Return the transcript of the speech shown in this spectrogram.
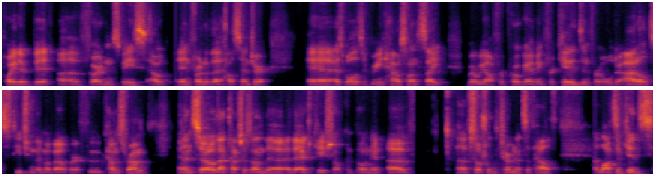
quite a bit of garden space out in front of the health center, as well as a greenhouse on site where we offer programming for kids and for older adults, teaching them about where food comes from. And so that touches on the, the educational component of, of social determinants of health. Lots of kids,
